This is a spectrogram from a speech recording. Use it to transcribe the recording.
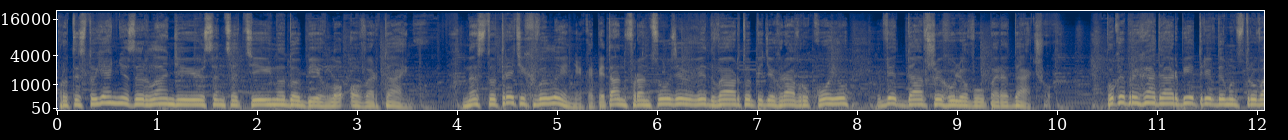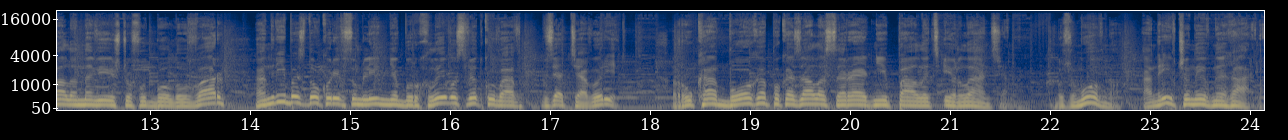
Протистояння з Ірландією сенсаційно добігло овертайму. На 103-й хвилині капітан французів відверто підіграв рукою, віддавши гольову передачу. Поки бригада арбітрів демонструвала навіщо футболу вар, Анрі без докорів сумління бурхливо святкував взяття воріт. Рука Бога показала середній палець ірландцям. Безумовно, Анрі вчинив негарно,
